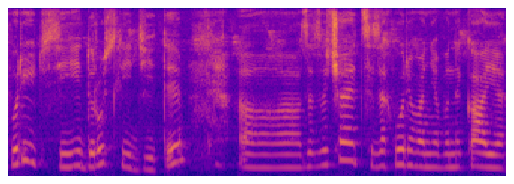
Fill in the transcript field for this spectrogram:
Хворіють всі дорослі і діти. Зазвичай це захворювання виникає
